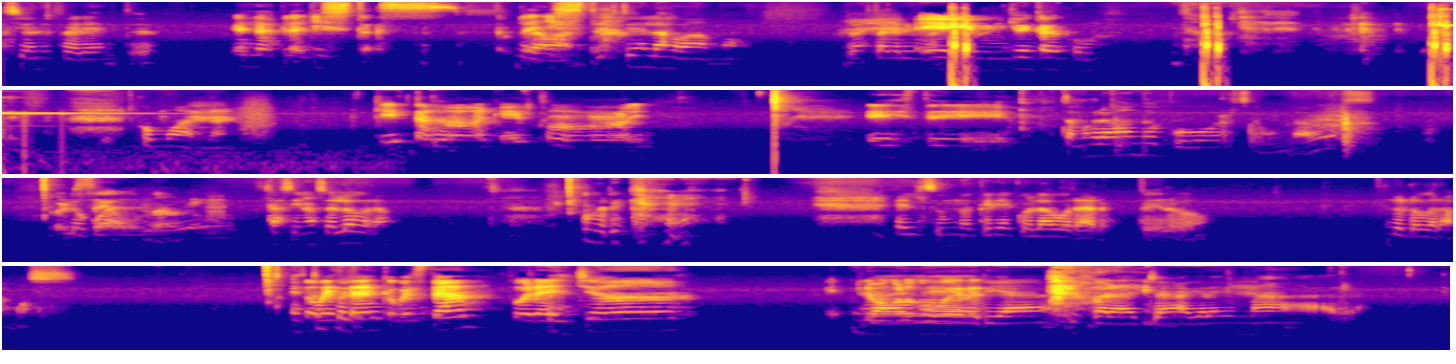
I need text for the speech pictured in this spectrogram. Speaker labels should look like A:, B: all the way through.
A: locación diferente.
B: En las playistas. La
A: Ya va,
B: playista.
A: yo estoy en las Bahamas.
B: Em, yo en Cancún.
A: ¿Cómo andan?
B: ¿Qué tal? ¿Qué tal? Este.
A: Estamos grabando por segunda vez.
B: Por
A: Lo cual-
B: segunda vez.
A: Casi no se logra. Porque el Zoom no quería colaborar, pero lo logramos.
B: ¿Cómo están? ¿Cómo están? Por allá. No me acuerdo cómo era.
A: Para allá, Greymar.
